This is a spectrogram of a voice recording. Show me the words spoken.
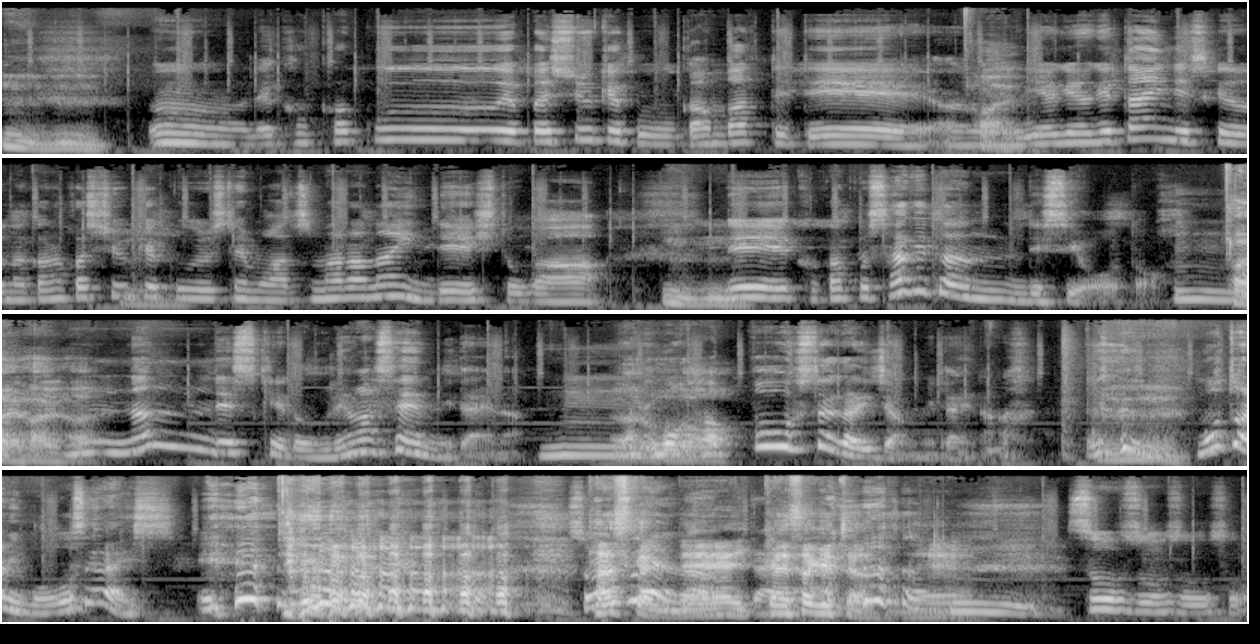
うんうん。うん。で価格やっぱり集客頑張ってて、あの、はい売り上げ上げたいんですけどなかなか集客しても集まらないんで人が、うんうん。で価格下げたんですよと。うんはいはいはい。うんなんですけど売れませんみたいな。うんもう八方塞がりじゃんみたいな。うん 元に戻せないし。確かにね、一回下げちゃうとうね。んそうそうそうそう。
